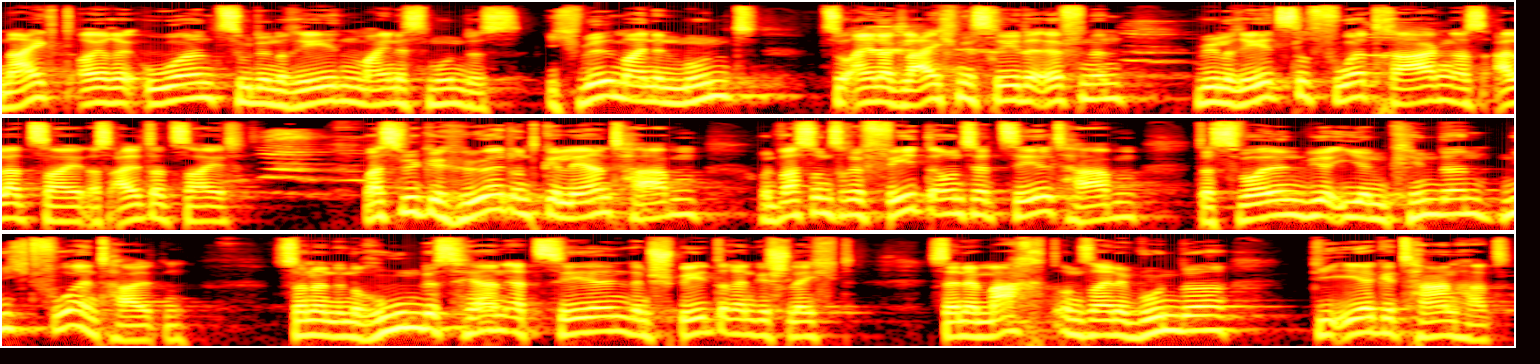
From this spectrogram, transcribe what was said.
Neigt eure Ohren zu den Reden meines Mundes. Ich will meinen Mund zu einer Gleichnisrede öffnen, will Rätsel vortragen aus aller Zeit, aus alter Zeit. Was wir gehört und gelernt haben und was unsere Väter uns erzählt haben, das wollen wir ihren Kindern nicht vorenthalten, sondern den Ruhm des Herrn erzählen dem späteren Geschlecht, seine Macht und seine Wunder, die er getan hat.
